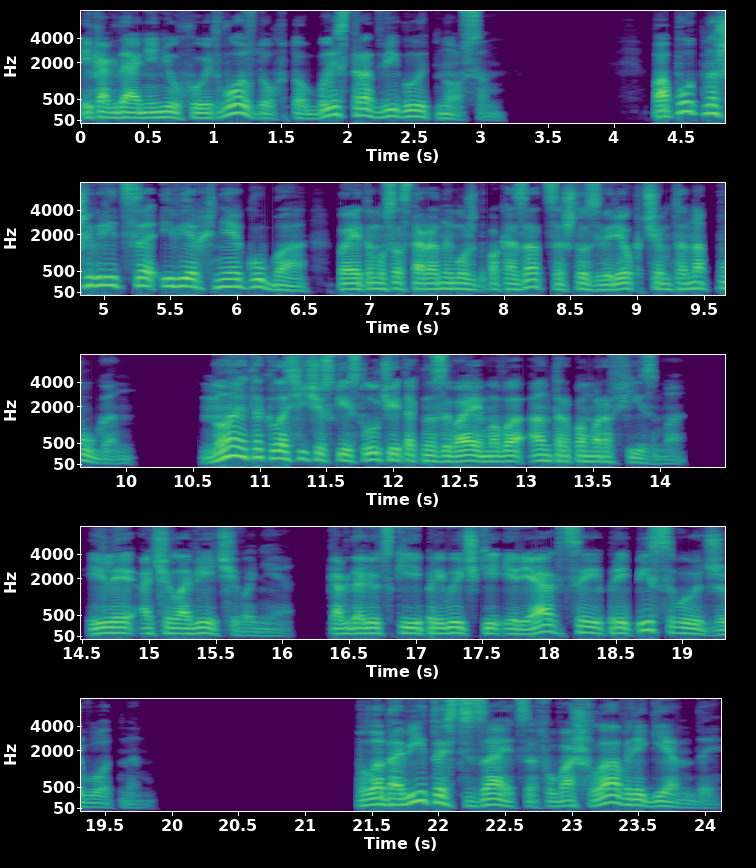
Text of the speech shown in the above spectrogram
И когда они нюхают воздух, то быстро двигают носом. Попутно шевелится и верхняя губа, поэтому со стороны может показаться, что зверек чем-то напуган. Но это классический случай так называемого антропоморфизма или очеловечивания, когда людские привычки и реакции приписывают животным. Плодовитость зайцев вошла в легенды,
